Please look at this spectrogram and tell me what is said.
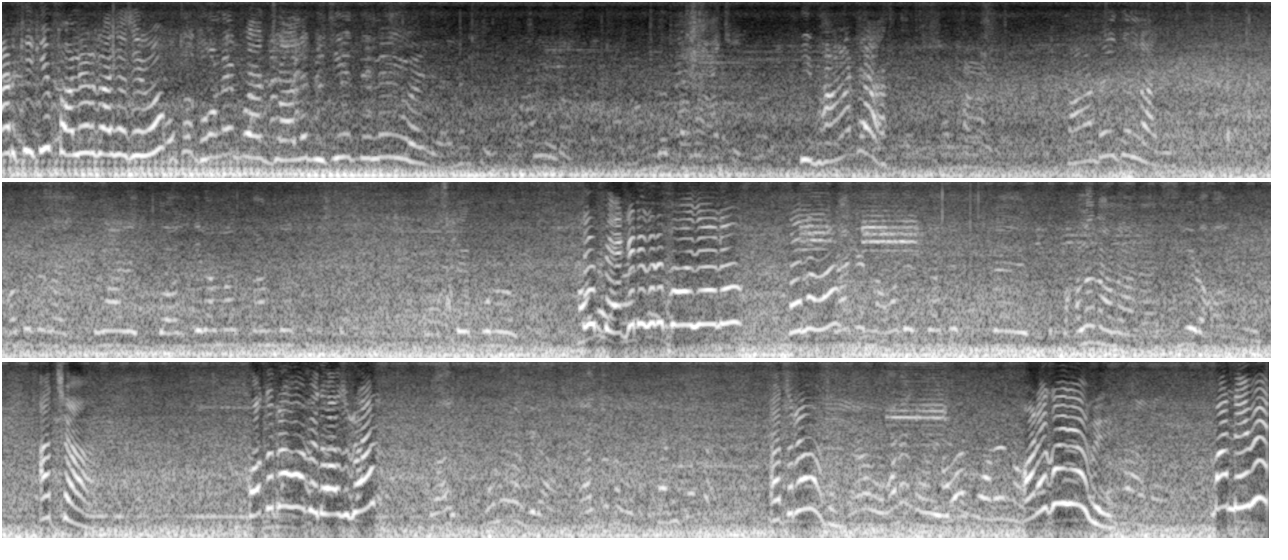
আর কি কি ফলের গাছ আছে গো? তো ধনে জলে ভিজিয়ে দিলেই হয়ে যায় নাকি? দানা আছে কি ভাঙাটা? ভাঙাটাই তো লাগে। কতটা লাগে? তোমার দশ গ্রামের দাম দশ তিরিশ টাকা। দশ থেকে পনেরো প্যাকেটে করে পাওয়া যায় না? তাই না আমাদের ভালো দানা শিওর হবে। আচ্ছা। কতটা হবে দশ গ্রাম? এতটা অনেক হয় অনেক হয়ে যাবে? মা নেবে?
